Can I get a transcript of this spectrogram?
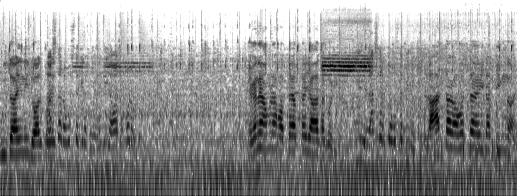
বুঝতে পারিনি জল পড়ে রাস্তার অবস্থা কীরকম? এখান থেকে যাওয়া আসা করো। এখানে আমরা সপ্তাহে সপ্তাহে যাওয়া আসা করি। রাস্তার কি অবস্থা কি রাস্তার অবস্থা এটা ঠিক নয়।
